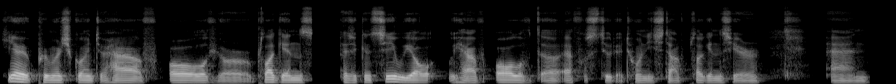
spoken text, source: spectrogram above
Here, you're pretty much going to have all of your plugins. As you can see, we all we have all of the FL Studio 20 stock plugins here. And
